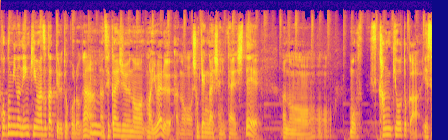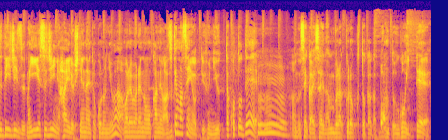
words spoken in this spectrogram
国民の年金を預かっているところが、あの世界中の、まあ、いわゆるあの証券会社に対してあのもう環境とか SDGs、まあ、ESG に配慮していないところには我々のお金を預けませんよっていうふうに言ったことで、あの世界財団ブラックロックとかがボンと動いて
